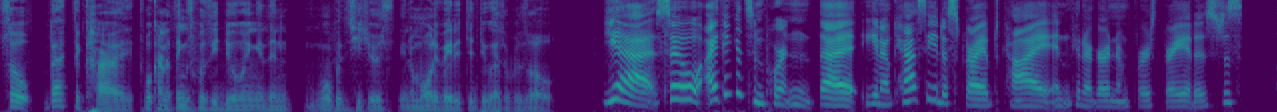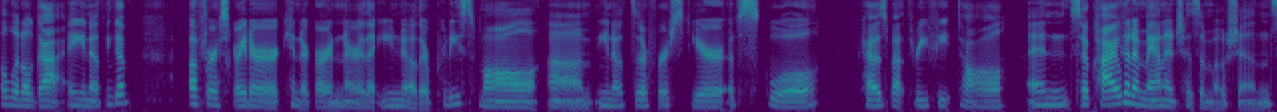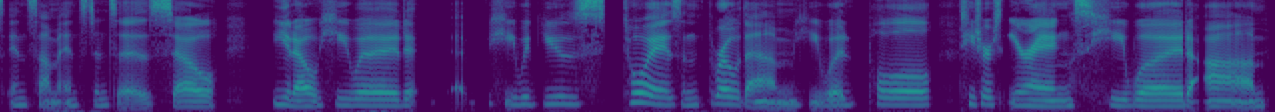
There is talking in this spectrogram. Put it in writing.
So back to Kai, what kind of things was he doing, and then what were the teachers, you know, motivated to do as a result? Yeah, so I think it's important that you know Cassie described Kai in kindergarten and first grade as just a little guy. You know, think of a first grader or kindergartner that you know they're pretty small. Um, you know, it's their first year of school Kai was about three feet tall. And so Kai could have managed his emotions in some instances. So, you know, he would he would use toys and throw them. He would pull teachers' earrings. He would um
